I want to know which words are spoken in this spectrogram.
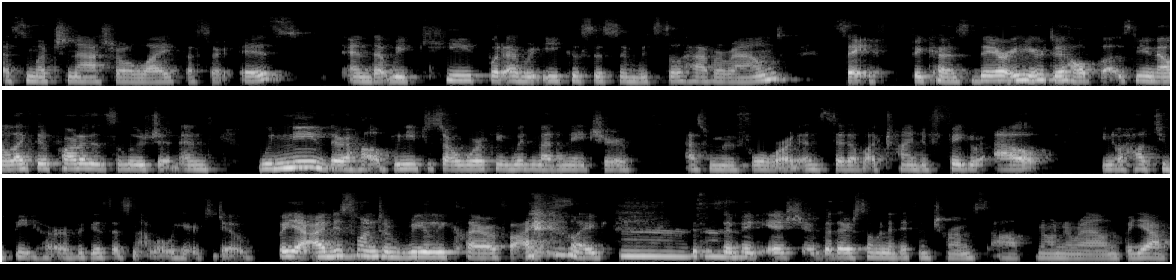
as much natural life as there is, and that we keep whatever ecosystem we still have around safe because they're here to help us you know like they're part of the solution. And we need their help. We need to start working with mother nature as we move forward instead of like trying to figure out you know how to beat her because that's not what we're here to do. But yeah i just wanted to really clarify like mm-hmm. this is a big issue but there's so many different terms uh, thrown around. But yeah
